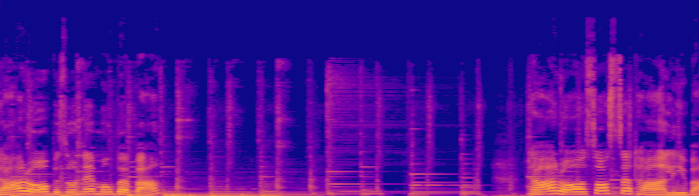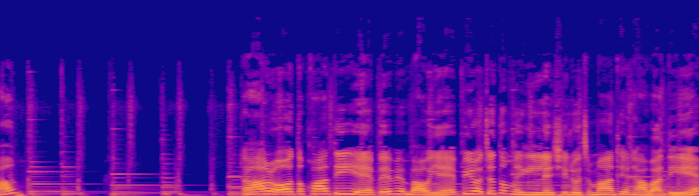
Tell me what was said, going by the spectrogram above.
ဒါကတော့ပဇွန်နဲ့မုံဘတ်ပါဒါကတော့ sauce ဆက်ထားတာလေးပါ ဒါကတော့သခွားသီးရဲ့ပဲပင်ပေါက်ရဲ့ပြီးတော့ကျက်သွမိတ်လေးလည်းရှိလို့ကျမထည့်ထားပါသေးရဲ့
